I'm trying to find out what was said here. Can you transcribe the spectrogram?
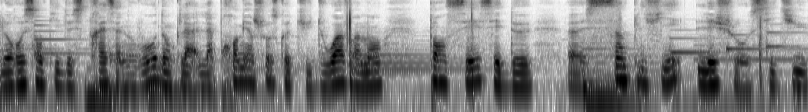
le ressenti de stress à nouveau. Donc la, première chose que tu dois vraiment penser, c'est de euh, simplifier les choses. Si tu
